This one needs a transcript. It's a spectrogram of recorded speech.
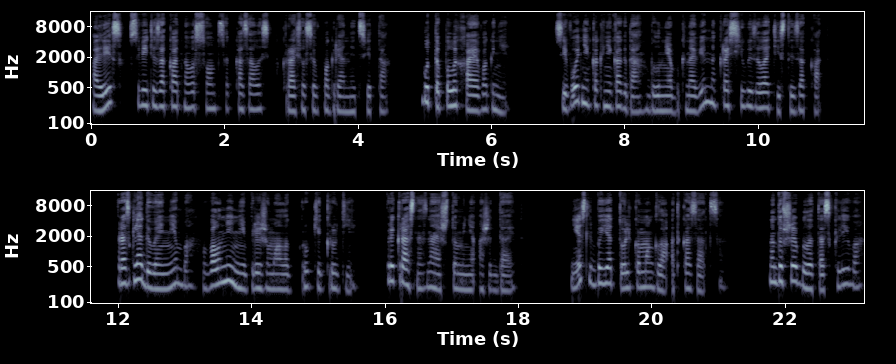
а лес в свете закатного солнца, казалось, окрасился в багряные цвета, будто полыхая в огне. Сегодня, как никогда, был необыкновенно красивый золотистый закат. Разглядывая небо, в волнении прижимала руки к груди, прекрасно зная, что меня ожидает. Если бы я только могла отказаться. На душе было тоскливо,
